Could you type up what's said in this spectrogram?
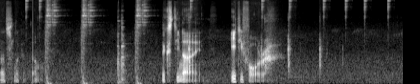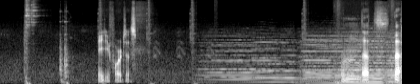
Let's look at them. 69. 84. 84 it that's that.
